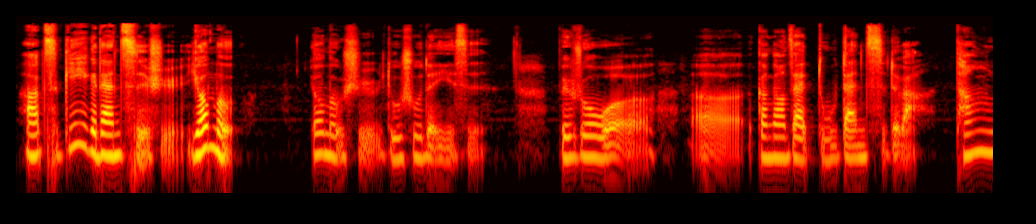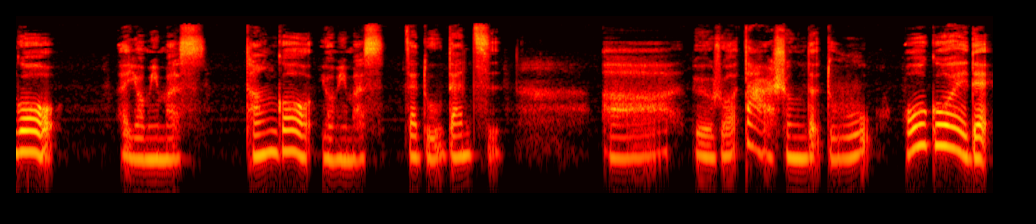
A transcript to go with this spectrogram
好，次一个单词是 yomu，yomu 是读书的意思。比如说我呃刚刚在读单词，对吧？“tango”，“yomimas”，“tango”，“yomimas”，在读单词。啊，比如说大声的读，o g o e de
